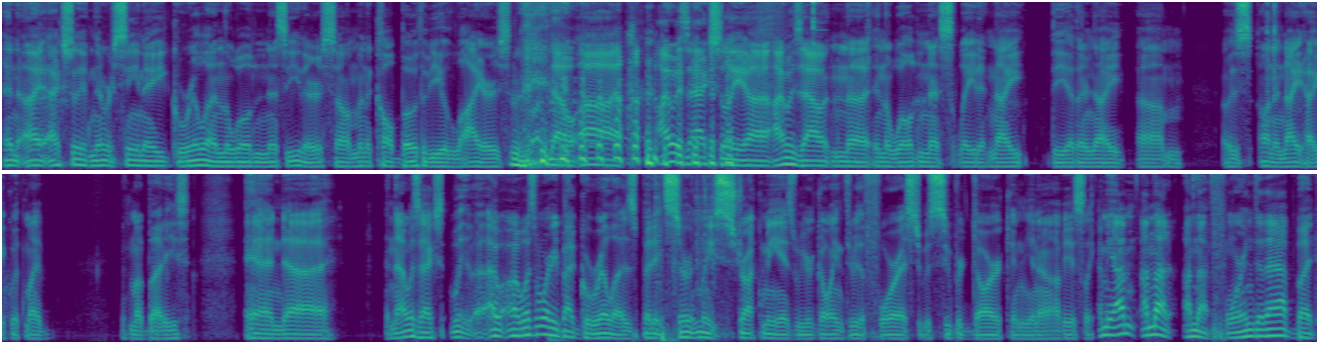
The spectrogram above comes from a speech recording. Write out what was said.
and I actually have never seen a gorilla in the wilderness either. So I'm going to call both of you liars. no, uh, I was actually uh, I was out in the in the wilderness late at night the other night. Um, I was on a night hike with my with my buddies, and uh, and that was actually I, I wasn't worried about gorillas, but it certainly struck me as we were going through the forest. It was super dark, and you know, obviously, I mean, I'm I'm not I'm not foreign to that, but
